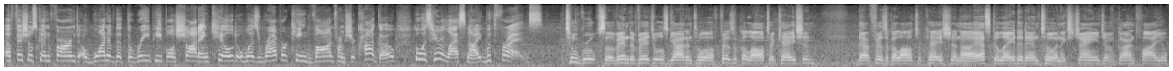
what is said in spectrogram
officials confirmed one of the three people shot and killed was rapper King Von from Chicago, who was here last night with friends. Two groups of individuals got into a physical altercation. That physical altercation uh, escalated into an exchange of gunfire.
